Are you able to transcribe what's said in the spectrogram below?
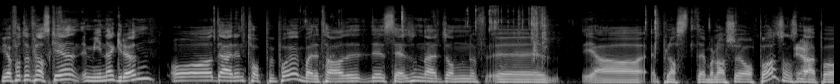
vi har fått en flaske. Min er grønn, og det er en topp på. Bare ta, det ser ut som det er sånn øh, ja, plastemballasje oppå, sånn som det er på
